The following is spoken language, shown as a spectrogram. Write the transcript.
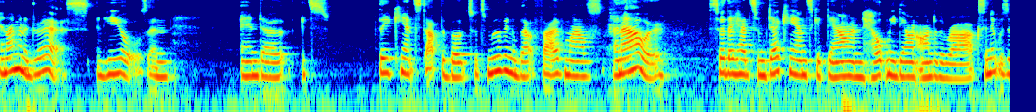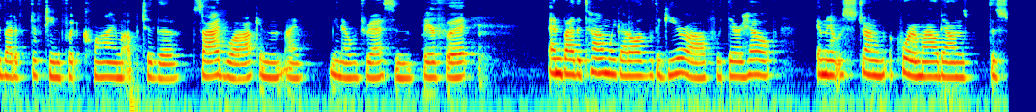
and I'm in a dress and heels and and uh, it's they can't stop the boat so it's moving about five miles an hour so they had some deckhands get down and help me down onto the rocks and it was about a 15 foot climb up to the sidewalk and my you know dress and barefoot and by the time we got all the gear off with their help, I mean, it was strung a quarter mile down this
